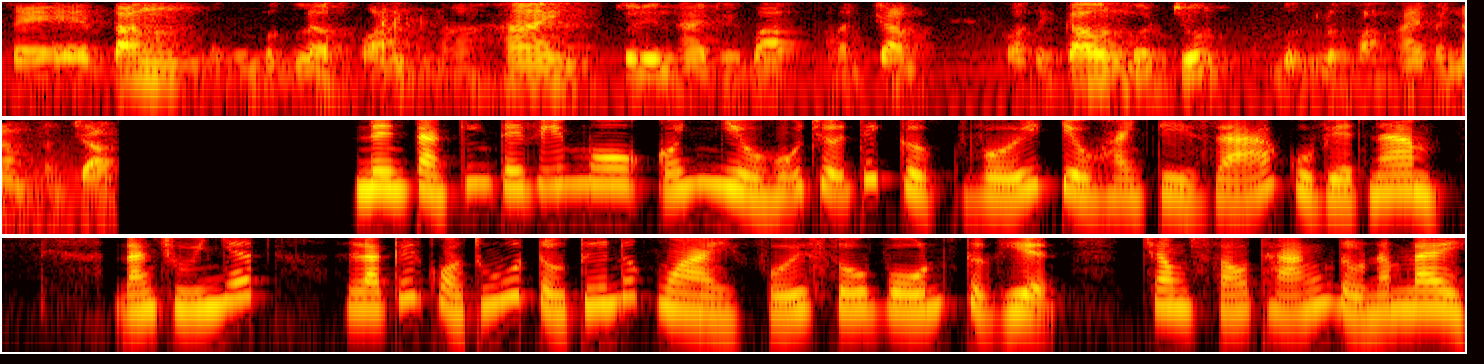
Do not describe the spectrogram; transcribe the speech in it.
sẽ tăng ở mức là khoảng à, 2 cho đến 2,3%, có thể cao hơn một chút, mức là khoảng 2,5%. Nền tảng kinh tế vĩ mô có nhiều hỗ trợ tích cực với điều hành tỷ giá của Việt Nam. Đáng chú ý nhất là kết quả thu hút đầu tư nước ngoài với số vốn thực hiện trong 6 tháng đầu năm nay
